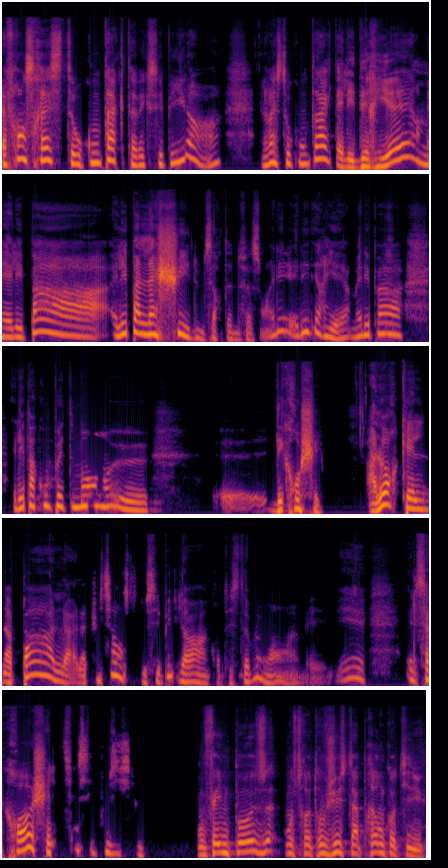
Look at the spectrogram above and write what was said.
la France reste au contact avec ces pays-là. Hein. Elle reste au contact, elle est derrière, mais elle n'est pas, elle est pas lâchée d'une certaine façon. Elle est, elle est derrière, mais elle n'est pas, elle est pas complètement décrochée. Alors qu'elle n'a pas la, puissance de ces pays-là, incontestablement. Hein, mais, elle s'accroche, elle tient ses positions. On fait une pause, on se retrouve juste après, on continue.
